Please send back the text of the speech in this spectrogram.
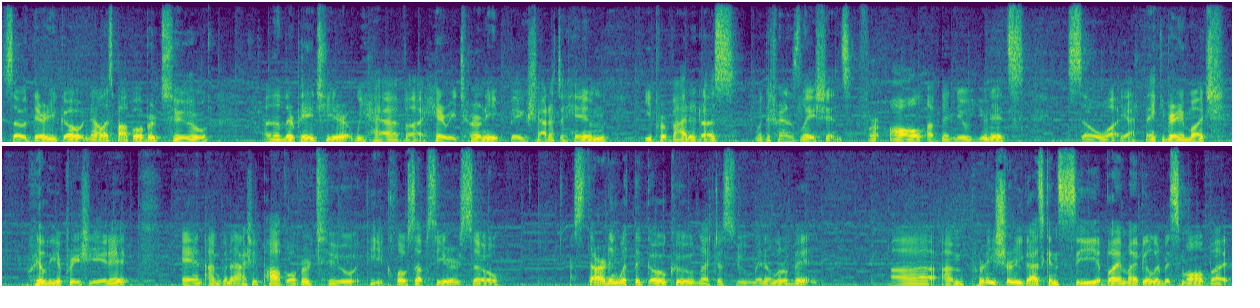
So there you go. Now let's pop over to another page here. We have uh, Harry Turney. Big shout out to him. He provided us with the translations for all of the new units. So uh, yeah, thank you very much. Really appreciate it. And I'm gonna actually pop over to the close-ups here. So Starting with the Goku, let's just zoom in a little bit. Uh, I'm pretty sure you guys can see, but it might be a little bit small, but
